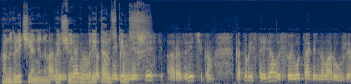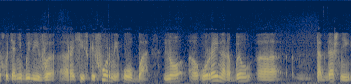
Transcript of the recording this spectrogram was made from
англичанином, англичанином сотрудником Ми-6, а разведчиком, который стрелял из своего табельного оружия. Хоть они были в российской форме оба, но э, у Рейнера был тогдашний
